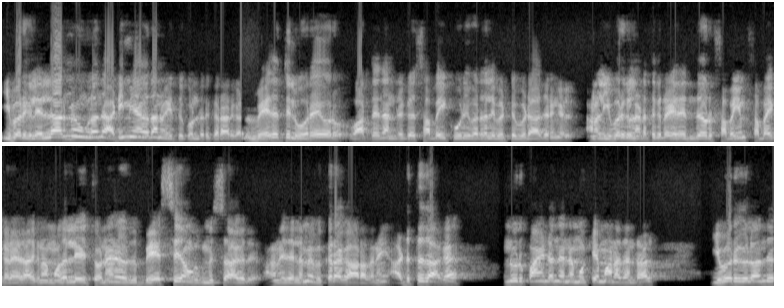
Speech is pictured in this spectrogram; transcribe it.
இவர்கள் எல்லாருமே உங்களை வந்து அடிமையாக தான் வைத்துக் கொண்டிருக்கிறார்கள். வேதத்தில் ஒரே ஒரு வார்த்தை தான் இருக்கு சபை கூடி வருதலை விட்டு விடாதீர்கள். ஆனால் இவர்கள் நடத்துகிற எந்த ஒரு சபையும் சபை கிடையாது. அதுக்கு நான் முதல்ல சொன்னேன் ஒரு பேஸே அவங்களுக்கு மிஸ் ஆகுது. ஆனால் இது எல்லாமே விக்கிரக ஆராதனை. அடுத்ததாக இன்னொரு பாயிண்ட் வந்து என்ன முக்கியமானது என்றால் இவர்கள் வந்து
